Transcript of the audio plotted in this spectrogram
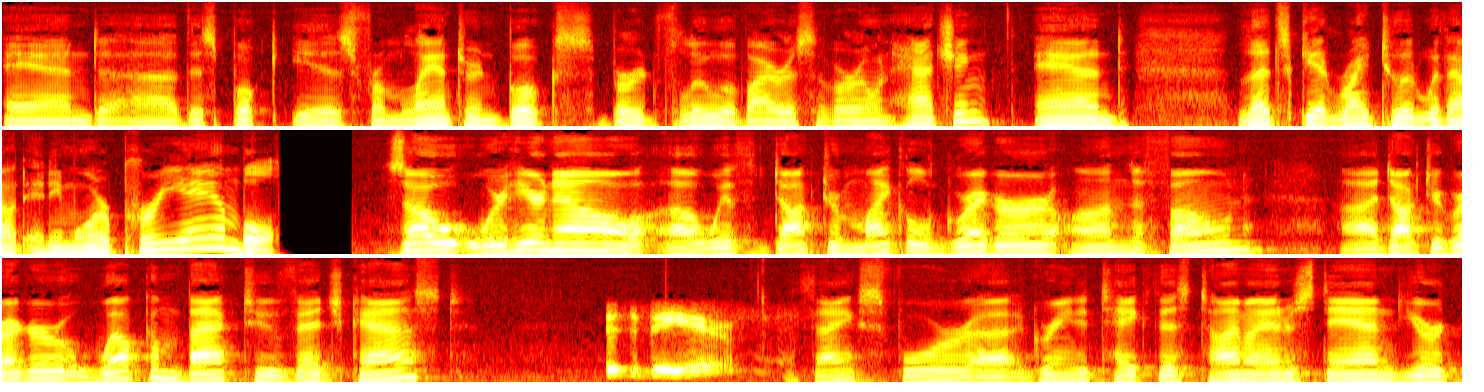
And uh, this book is from Lantern Books Bird Flu, a Virus of Our Own Hatching. And let's get right to it without any more preamble. So, we're here now with Dr. Michael Greger on the phone. Uh, Dr. Greger, welcome back to VegCast. Good to be here. Thanks for uh, agreeing to take this time. I understand you're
